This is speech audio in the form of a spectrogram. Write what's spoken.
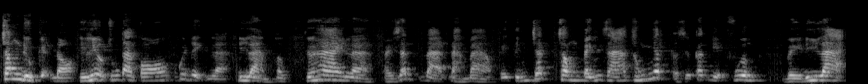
trong điều kiện đó thì liệu chúng ta có quyết định là đi làm không? Thứ hai là phải rất là đảm bảo cái tính chất trong đánh giá thống nhất ở giữa các địa phương về đi lại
